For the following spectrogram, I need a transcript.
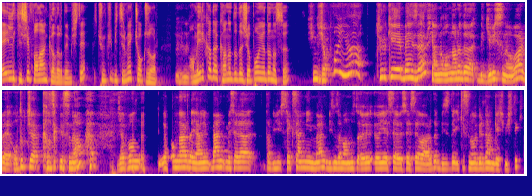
50 kişi falan kalır demişti. Çünkü bitirmek çok zor. Hı hı. Amerika'da, Kanada'da, Japonya'da nasıl? Şimdi Japonya Türkiye'ye benzer. Yani onlarda da bir giriş sınavı var ve oldukça kazık bir sınav. Japon Japonlar da yani ben mesela tabii 80'liyim ben. Bizim zamanımızda ÖYS, ÖSS vardı. Biz de iki sınavı birden geçmiştik.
